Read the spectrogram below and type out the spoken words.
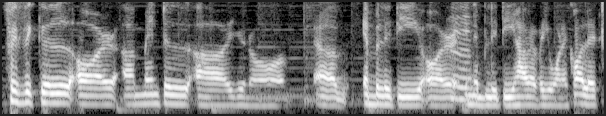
physical or uh, mental uh, you know uh, ability or inability however you want to call it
